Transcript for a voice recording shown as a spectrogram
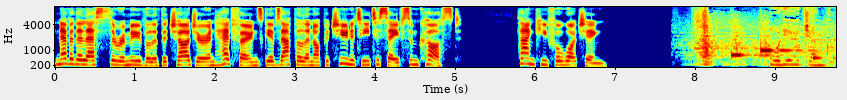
Nevertheless, the removal of the charger and headphones gives Apple an opportunity to save some cost. Thank you for watching. Audio Jungle.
